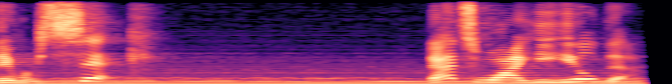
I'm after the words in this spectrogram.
They were sick. That's why He healed them.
